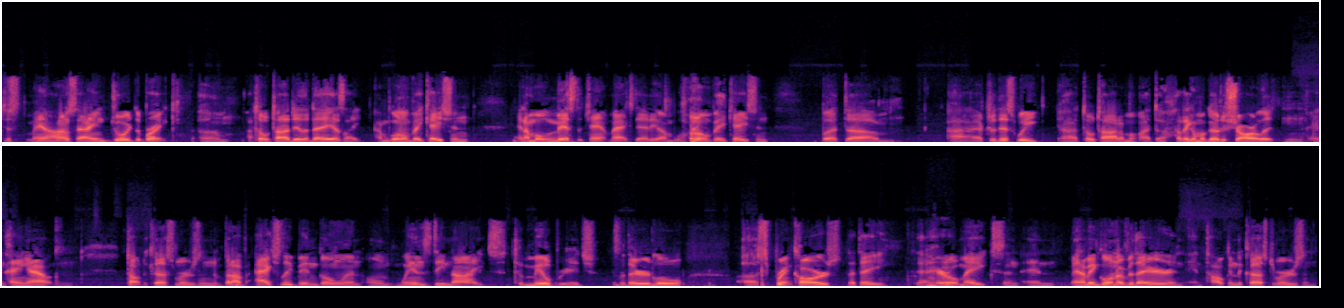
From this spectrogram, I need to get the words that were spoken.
just man, honestly, I enjoyed the break. Um, I told Todd the other day, I was like, I'm going on vacation, and I'm gonna miss the Champ Max Daddy. I'm going on vacation but um, uh, after this week, I told Todd I'm gonna to, I think I'm gonna go to Charlotte and, and hang out and talk to customers. And but I've actually been going on Wednesday nights to Millbridge for their little uh, sprint cars that they that mm-hmm. Harold makes, and and man, I've been going over there and, and talking to customers and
